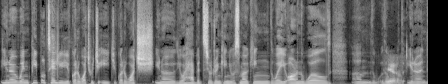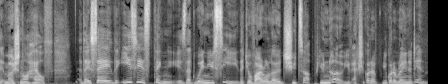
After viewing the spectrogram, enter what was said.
you know when people tell you you've got to watch what you eat, you've got to watch you know your habits, your drinking, your smoking, the way you are in the world, um, the, the, Yeah. you know the emotional health. They say the easiest thing is that when you see that your viral load shoots up, you know you've actually got to you've got to rein it in.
